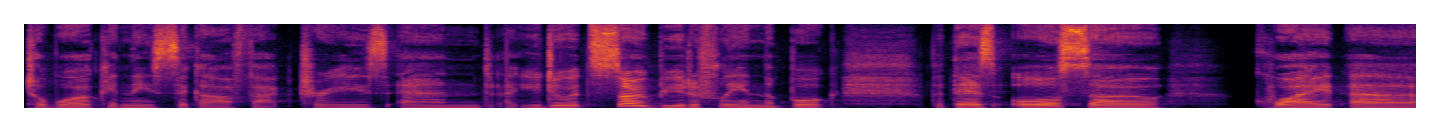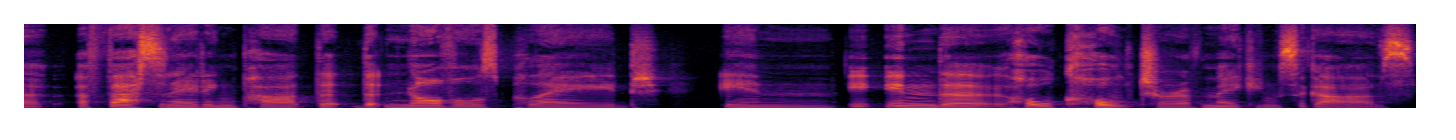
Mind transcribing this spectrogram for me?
to work in these cigar factories? And uh, you do it so beautifully in the book, but there's also quite a, a fascinating part that, that novels played in in the whole culture of making cigars.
